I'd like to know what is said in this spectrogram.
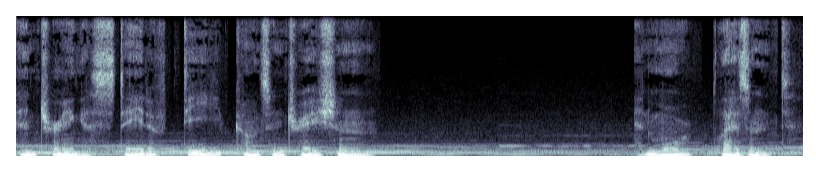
entering a state of deep concentration and more pleasant.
